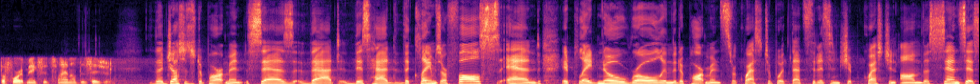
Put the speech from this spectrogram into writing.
before it makes its final decision the Justice Department says that this had the claims are false and it played no role in the department's request to put that citizenship question on the census.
